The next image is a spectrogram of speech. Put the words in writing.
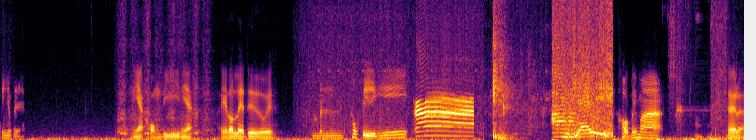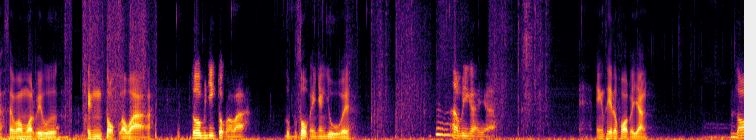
เองจะไปไหนเนี่ยของดีเนี่ยไอ้เราเลดเดอร์เว้ย มันโชคดีอย่างงี้อ้าขอไม่มา ใช่เหรอแสดงว่ามอดไม่เวิร์กเอ็งตกละวาโดนมันยิงตกแล้ววะลุมศพเอ็งยังอยู่เว้ยเอาไปไงอะ เอ็ง teleport ไปยัง รอ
